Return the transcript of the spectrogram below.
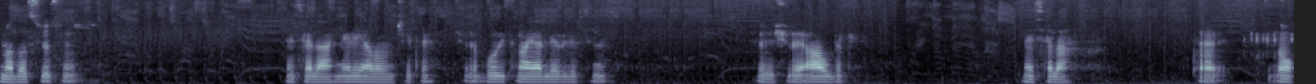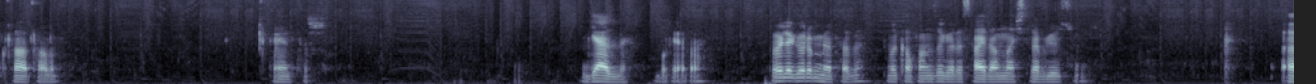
buna basıyorsunuz. Mesela nereye alalım chat'i? Şöyle boyutunu ayarlayabilirsiniz. Şöyle şuraya aldık. Mesela ter, nokta atalım. Enter. Geldi buraya da. Böyle görünmüyor tabi. Bunu kafanıza göre saydamlaştırabiliyorsunuz. Ee,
